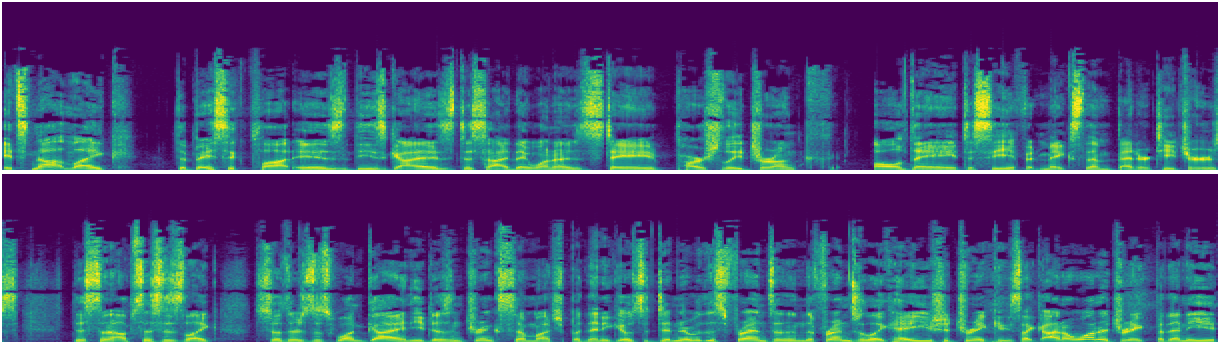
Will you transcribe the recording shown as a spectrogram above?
it's not like the basic plot is these guys decide they want to stay partially drunk all day to see if it makes them better teachers. The synopsis is like, so there's this one guy and he doesn't drink so much, but then he goes to dinner with his friends, and then the friends are like, hey, you should drink. And he's like, I don't want to drink, but then he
